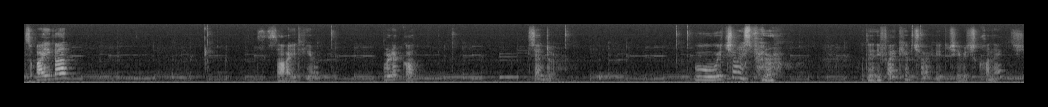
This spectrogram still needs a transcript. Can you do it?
So I got side here, got center. Ooh, which one is better? but then if I capture it, she which connects,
